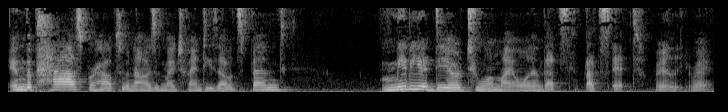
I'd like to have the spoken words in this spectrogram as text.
In the past, perhaps when I was in my 20s, I would spend maybe a day or two on my own, and that's, that's it, really, right?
